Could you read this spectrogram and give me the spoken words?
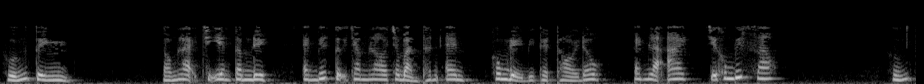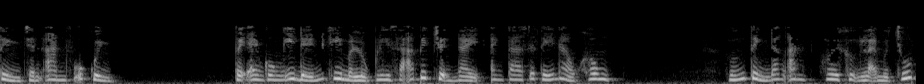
Hướng tình. Tóm lại chị yên tâm đi, em biết tự chăm lo cho bản thân em, không để bị thiệt thòi đâu. Em là ai, chị không biết sao? Hướng tình trấn an Vũ Quỳnh. Vậy em có nghĩ đến khi mà Lục Ly Giã biết chuyện này anh ta sẽ thế nào không? Hướng tình đang ăn, hơi khựng lại một chút,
